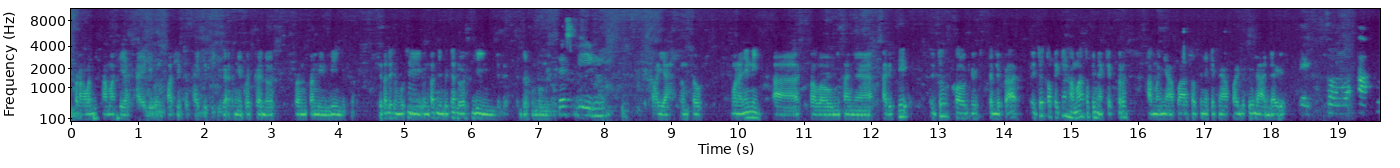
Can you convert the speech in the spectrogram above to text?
Kurang lebih sama sih ya, kayak di UNPAD gitu, kayak gitu juga ngikut ke dosen pembimbing gitu. Kita disebut di UNPAD nyebutnya dosbing gitu, dosen pembimbing. Dosbing. Oh ya, untuk mau nanya nih, eh, kalau misalnya Sarisi itu kalau ke DPA itu topiknya hama atau penyakit terus hamanya apa atau penyakitnya apa gitu udah ada gitu. Oke, kalau aku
